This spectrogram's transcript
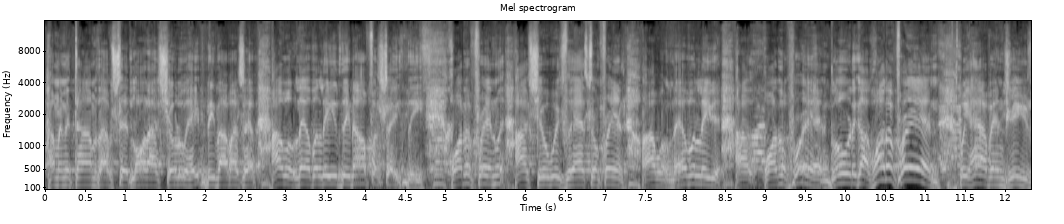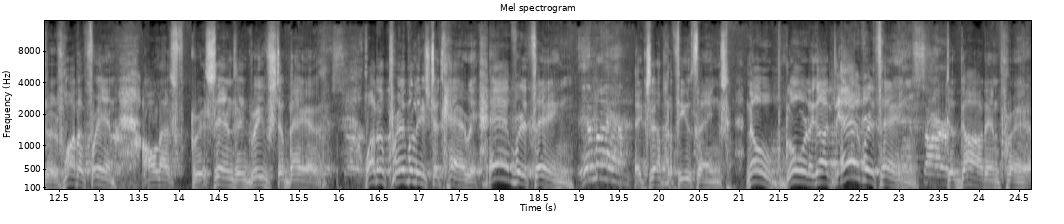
How many times I've said, Lord, I sure do hate to be by myself. I will never leave thee nor forsake thee. What a friend. I sure wish we had some friends. I will never leave you. I, what a friend. Glory to God. What a friend we have in Jesus. What a friend. All our sins and griefs to bear. What a privilege to carry everything except a few things. No, glory to God, everything to God in prayer.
